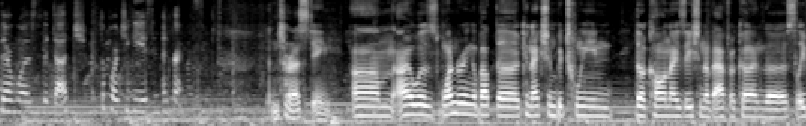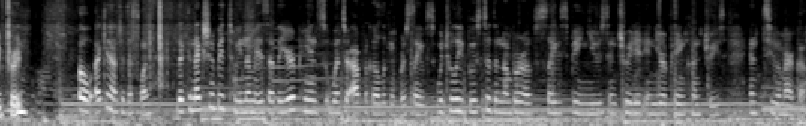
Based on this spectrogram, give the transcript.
there was the Dutch, the Portuguese, and France. Interesting. Um, I was wondering about the connection between the colonization of Africa and the slave trade. Oh, I can answer this one. The connection between them is that the Europeans went to Africa looking for slaves, which really boosted the number of slaves being used and traded in European countries and to America.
